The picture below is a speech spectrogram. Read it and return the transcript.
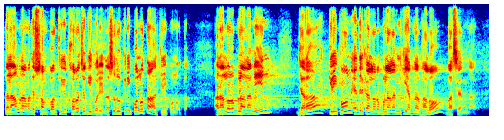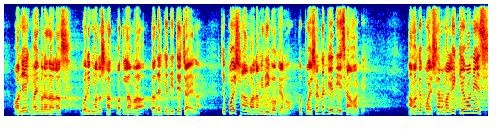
তাহলে আমরা আমাদের সম্পদ থেকে খরচও কি করি না? শুধু কৃপণতা আর কৃপণতা। আর আল্লাহ রবুল্লা আলমিন, যারা কৃপণ, এদেরকে আল্লাহ রবুল্লা আলমিন কি আপনার ভালোবাসেন না? অনেক ভাই ব্রাদার আছে, গরিব মানুষ হাত পাতলে আমরা তাদেরকে দিতে চাই না। যে পয়সা আমার, আমি দিব কেন? তো পয়সাটা কে দিয়েছে আমাকে? আমাকে পয়সার মালিক কে বানিয়েছে?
